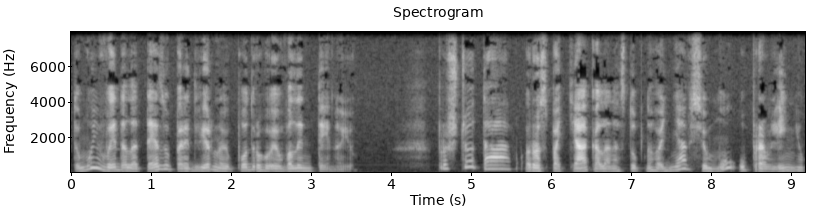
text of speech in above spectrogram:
тому й видала тезу перед вірною подругою Валентиною, про що та розпатякала наступного дня всьому управлінню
